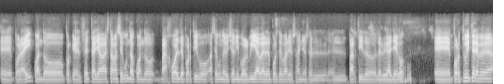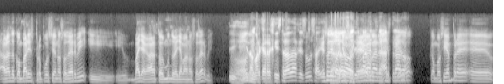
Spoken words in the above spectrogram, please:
eh, por ahí, cuando porque el Celta ya estaba en segunda cuando bajó el Deportivo a segunda división y volví a ver después de varios años el, partido del gallego. Eh, por Twitter, eh, hablando con varios, propuse un oso derby y, vaya que ahora todo el mundo le llama oso derby. ¿Y, la marca registrada, Jesús? Ahí. Eso digo yo, que haberla registrado como siempre, eh,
